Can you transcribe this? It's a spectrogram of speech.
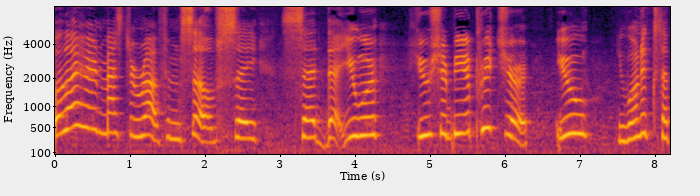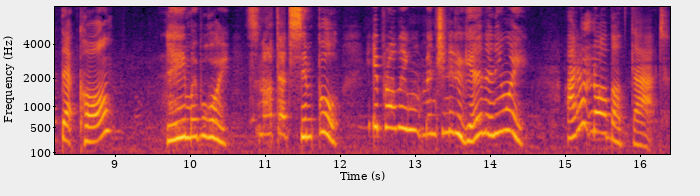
Well, I heard Master Rough himself say said that you were you should be a preacher. You you won't accept that call? Nay, my boy, it's not that simple. He probably won't mention it again anyway. I don't know about that.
